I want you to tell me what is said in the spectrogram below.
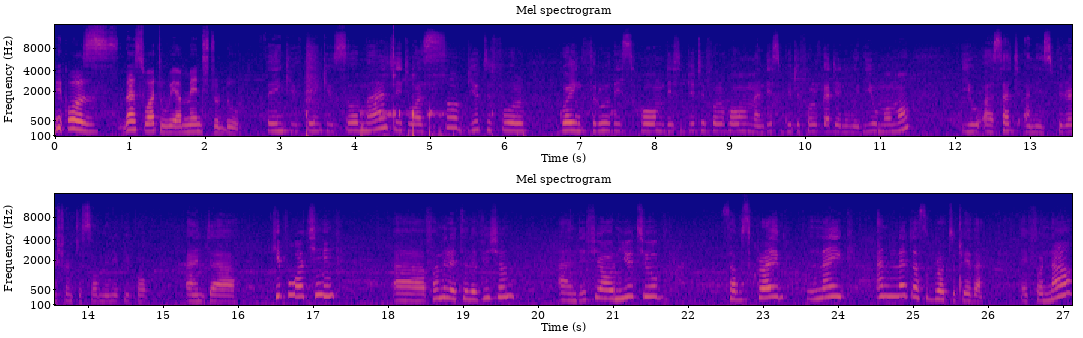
because that's what we are meant to do. Thank you, thank you so much. It was so beautiful going through this home, this beautiful home and this beautiful garden with you, Momo. You are such an inspiration to so many people. And uh, keep watching uh, Family Television. And if you're on YouTube, subscribe, like, and let us grow together. And for now,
